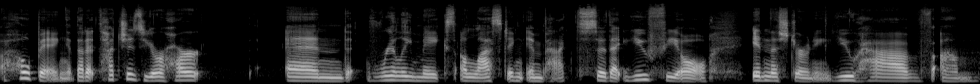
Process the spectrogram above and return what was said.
hoping that it touches your heart and really makes a lasting impact so that you feel in this journey you have um,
